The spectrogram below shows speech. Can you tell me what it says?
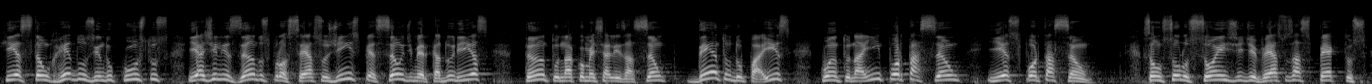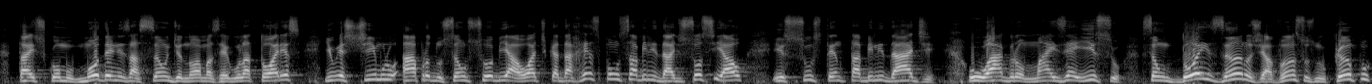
que estão reduzindo custos e agilizando os processos de inspeção de mercadorias, tanto na comercialização dentro do país quanto na importação e exportação. São soluções de diversos aspectos, tais como modernização de normas regulatórias e o estímulo à produção sob a ótica da responsabilidade social e sustentabilidade. O Agro Mais é isso. São dois anos de avanços no campo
